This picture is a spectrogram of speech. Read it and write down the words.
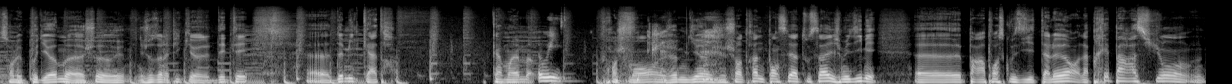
sur le podium euh, Jeux Olympiques euh, d'été 2004. Euh, Quand même. Oui. Franchement, je me dis, je suis en train de penser à tout ça et je me dis, mais euh, par rapport à ce que vous disiez tout à l'heure, la préparation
